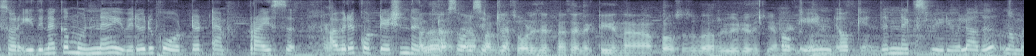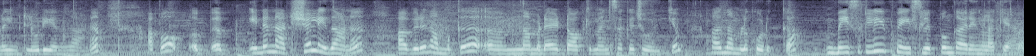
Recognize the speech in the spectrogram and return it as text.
സോറി ഇതിനൊക്കെ മുന്നേ ഇവരൊരു കോട്ടഡ് പ്രൈസ് അവരെ കൊട്ടേഷൻ തരും കേട്ടോ സോളിസിറ്റർ സോളിസിറ്ററിനെ സെലക്ട് ചെയ്യുന്ന ആ പ്രോസസ്സ് വേറൊരു വീഡിയോ ചെയ്യാൻ ഓക്കെ ഓക്കെ ദെൻ നെക്സ്റ്റ് വീഡിയോയിൽ അത് നമ്മൾ ഇൻക്ലൂഡ് ചെയ്യുന്നതാണ്. അപ്പോൾ ഇൻ എ നട്ഷൽ ഇതാണ് അവർ നമുക്ക് നമ്മുടെ ഡോക്യുമെന്റ്സ് ഒക്കെ ചോദിക്കും. അത് നമ്മൾ കൊടുക്കുക. ബേസിക്കലി പേ സ്ലിപ്പും കാര്യങ്ങളൊക്കെയാണ്.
